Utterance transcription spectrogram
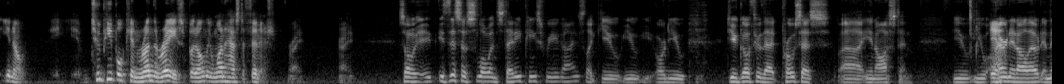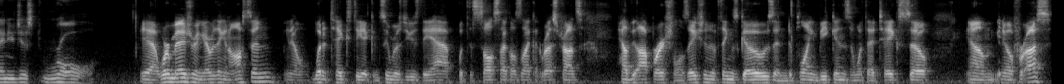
you know, two people can run the race, but only one has to finish. Right. Right. So is this a slow and steady piece for you guys? Like you you or do you do you go through that process uh, in Austin? You you Yeah. iron it all out and then you just roll. Yeah, we're measuring everything in Austin. You know what it takes to get consumers to use the app, what the sell cycles like at restaurants, how the operationalization of things goes, and deploying beacons and what that takes. So, um, you know, for us,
